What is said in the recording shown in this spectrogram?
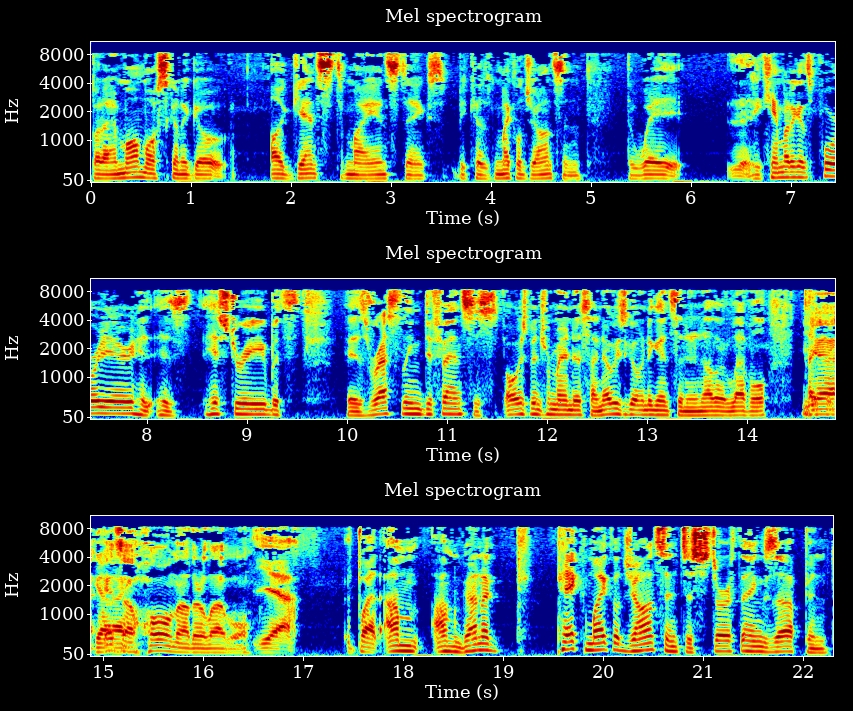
but I'm almost going to go against my instincts because Michael Johnson, the way that he came out against Poirier, his, his history with his wrestling defense has always been tremendous. I know he's going against an another level yeah, it's a whole nother level. Yeah, but I'm I'm gonna pick Michael Johnson to stir things up and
